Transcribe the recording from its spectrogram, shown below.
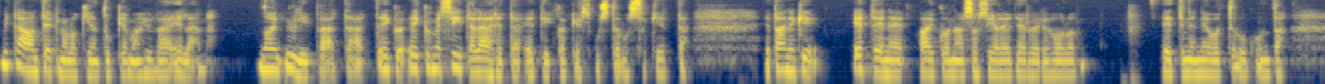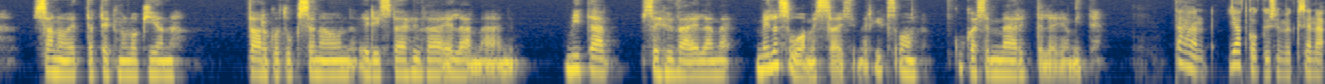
mitä on teknologian tukema hyvä elämä. Noin ylipäätään. Että eikö, eikö me siitä lähdetä etiikkakeskustelussakin, että, että ainakin etene aikoinaan sosiaali- ja terveydenhuollon eettinen neuvottelukunta sanoi, että teknologian tarkoituksena on edistää hyvää elämää. Niin mitä se hyvä elämä meillä Suomessa esimerkiksi on? Kuka sen määrittelee ja miten? Tähän jatkokysymyksenä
